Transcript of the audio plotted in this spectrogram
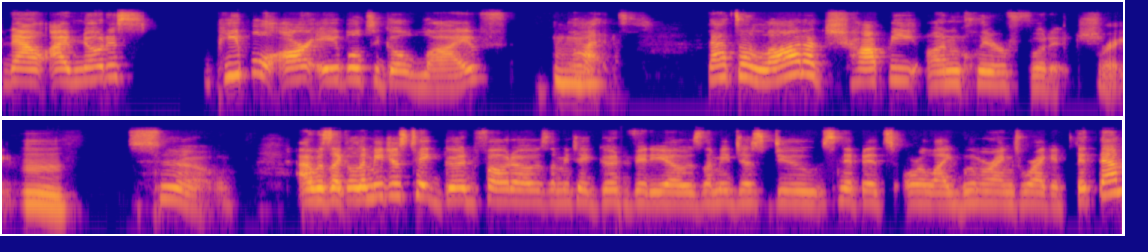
now I've noticed people are able to go live, Mhm. but that's a lot of choppy, unclear footage. Right. Mm, So I was like, let me just take good photos. Let me take good videos. Let me just do snippets or like boomerangs where I could fit them.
